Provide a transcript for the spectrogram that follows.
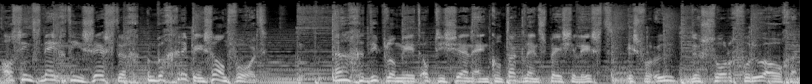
Al sinds 1960 een begrip in Zandvoort. Een gediplomeerd opticien en contactlensspecialist is voor u de zorg voor uw ogen.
